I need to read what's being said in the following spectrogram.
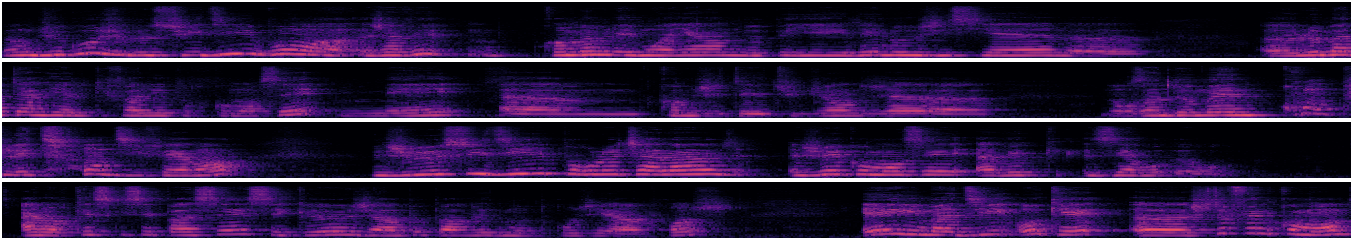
Donc, du coup, je me suis dit, bon, j'avais quand même les moyens de me payer les logiciels, euh, euh, le matériel qu'il fallait pour commencer. Mais euh, comme j'étais étudiante déjà dans un domaine complètement différent, je me suis dit, pour le challenge, je vais commencer avec 0 euros. Alors, qu'est-ce qui s'est passé? C'est que j'ai un peu parlé de mon projet à un proche. Et il m'a dit, ok, euh, je te fais une commande.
